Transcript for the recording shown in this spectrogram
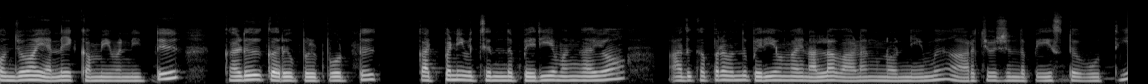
கொஞ்சமாக எண்ணெய் கம்மி பண்ணிவிட்டு கடுகு கருவேப்பில் போட்டு கட் பண்ணி வச்சுருந்த பெரிய வெங்காயம் அதுக்கப்புறம் வந்து பெரிய வெங்காயம் நல்லா வதங்கினோடனேயுமே அரைச்சி வச்சுருந்த பேஸ்ட்டை ஊற்றி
